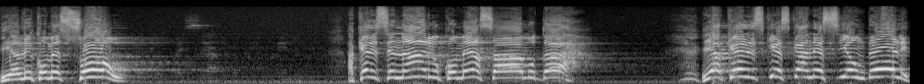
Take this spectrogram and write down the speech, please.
E ali começou, aquele cenário começa a mudar. E aqueles que escarneciam dele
